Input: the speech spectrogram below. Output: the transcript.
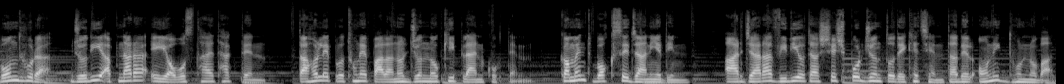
বন্ধুরা, যদি আপনারা এই অবস্থায় থাকতেন তাহলে প্রথমে পালানোর জন্য কি প্ল্যান করতেন? কমেন্ট বক্সে জানিয়ে দিন। আর যারা ভিডিওটা শেষ পর্যন্ত দেখেছেন, তাদের অনেক ধন্যবাদ।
